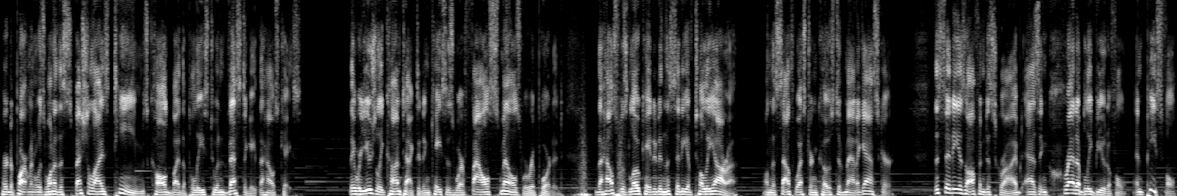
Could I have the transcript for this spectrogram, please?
Her department was one of the specialized teams called by the police to investigate the house case. They were usually contacted in cases where foul smells were reported. The house was located in the city of Toliara, on the southwestern coast of Madagascar. The city is often described as incredibly beautiful and peaceful,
